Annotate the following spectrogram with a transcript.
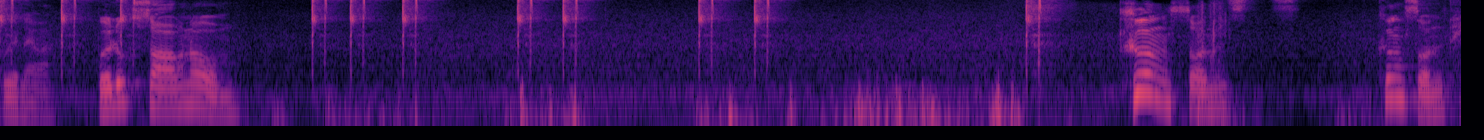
ปืนไหนวะปืนลูกซองนะผมเครื่องสนเครื่องสนเท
